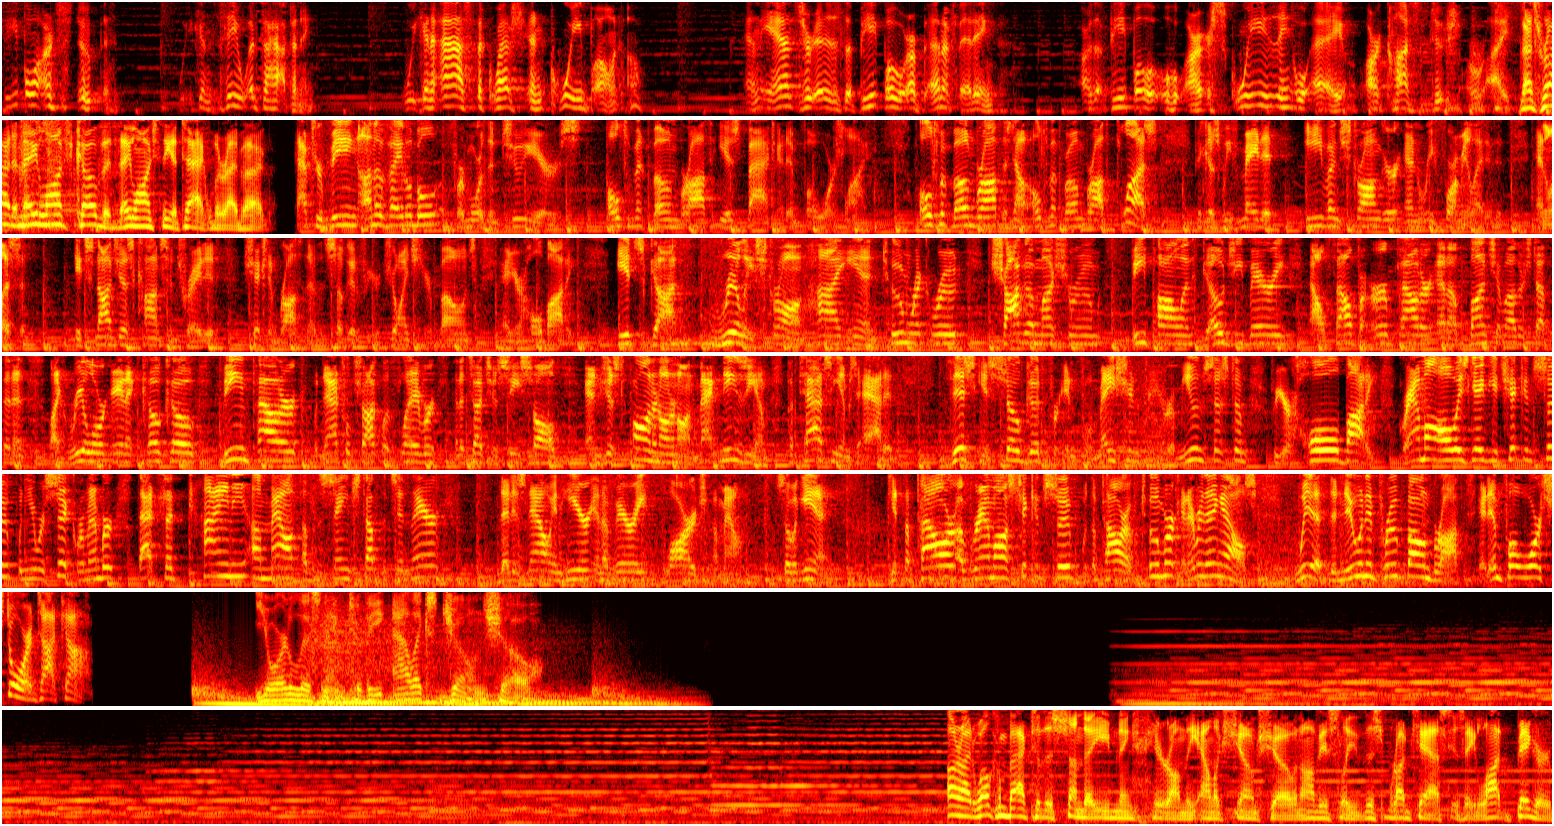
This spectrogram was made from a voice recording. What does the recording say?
People aren't stupid. We can see what's happening. We can ask the question, cui bono? And the answer is the people who are benefiting are the people who are squeezing away our constitutional rights. That's right. And they launched COVID. They launched the attack. We'll be right back. After being unavailable for more than two years, Ultimate Bone Broth is back at InfoWars Life. Ultimate Bone Broth is now Ultimate Bone Broth Plus because we've made it even stronger and reformulated it. And listen, it's not just concentrated chicken broth in there that's so good for your joints and your bones and your whole body. It's got really strong high end turmeric root, chaga mushroom, bee pollen, goji berry, alfalfa herb powder, and a bunch of other stuff in it, like real organic cocoa, bean powder with natural chocolate flavor, and a touch of sea salt, and just on and on and on. Magnesium, potassium's added. This is so good for inflammation, for your immune system, for your whole body. Grandma always gave you chicken soup when you were sick, remember? That's a tiny amount of the same stuff that's in there that is now in here in a very large amount. So, again, get the power of Grandma's chicken soup with the power of turmeric and everything else with the new and improved bone broth at InfoWarsStore.com. You're listening to The Alex Jones Show. All right, welcome back to this Sunday evening here on the Alex Jones Show. And obviously, this broadcast is a lot bigger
